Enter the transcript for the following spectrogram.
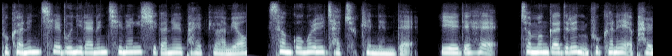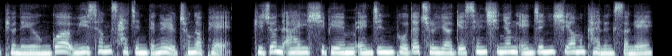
북한은 7분이라는 진행 시간을 발표하며 성공을 자축했는데 이에 대해 전문가들은 북한의 발표 내용과 위성 사진 등을 종합해 기존 ICBM 엔진보다 출력이 센 신형 엔진 시험 가능성에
